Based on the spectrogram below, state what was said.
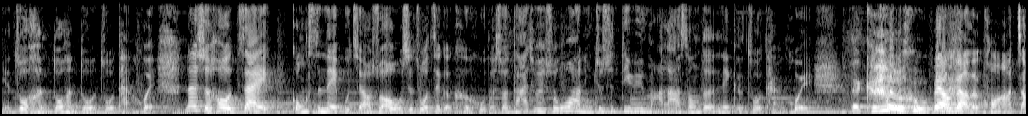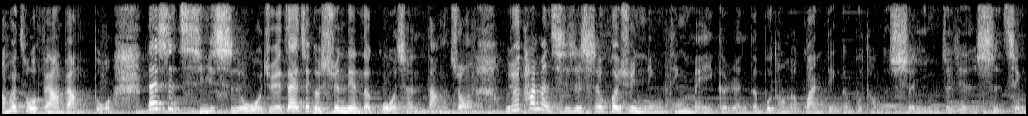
研，做很多很多的座谈会。那时候在公司内部，只要说哦，我是做这个客户的时候，大家就会说哇，你就是地狱马拉松的那个座谈会的客户，非常非常的夸张，会做非常非常多。但是其实我觉得在这个训练的过程当中，我觉得他们其实是会去聆听每一个人的不同的观点跟不同的声音这件事情，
